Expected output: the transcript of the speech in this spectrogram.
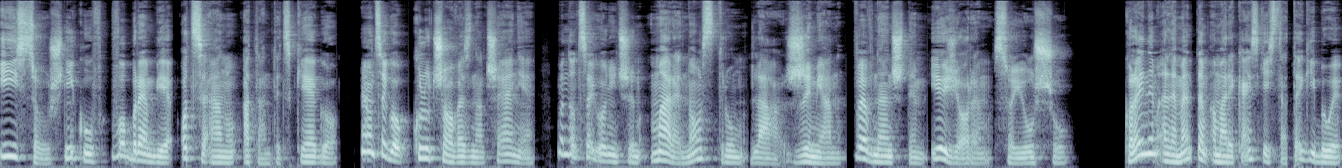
i sojuszników w obrębie Oceanu Atlantyckiego, mającego kluczowe znaczenie będącego niczym Mare Nostrum dla Rzymian wewnętrznym jeziorem sojuszu. Kolejnym elementem amerykańskiej strategii były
